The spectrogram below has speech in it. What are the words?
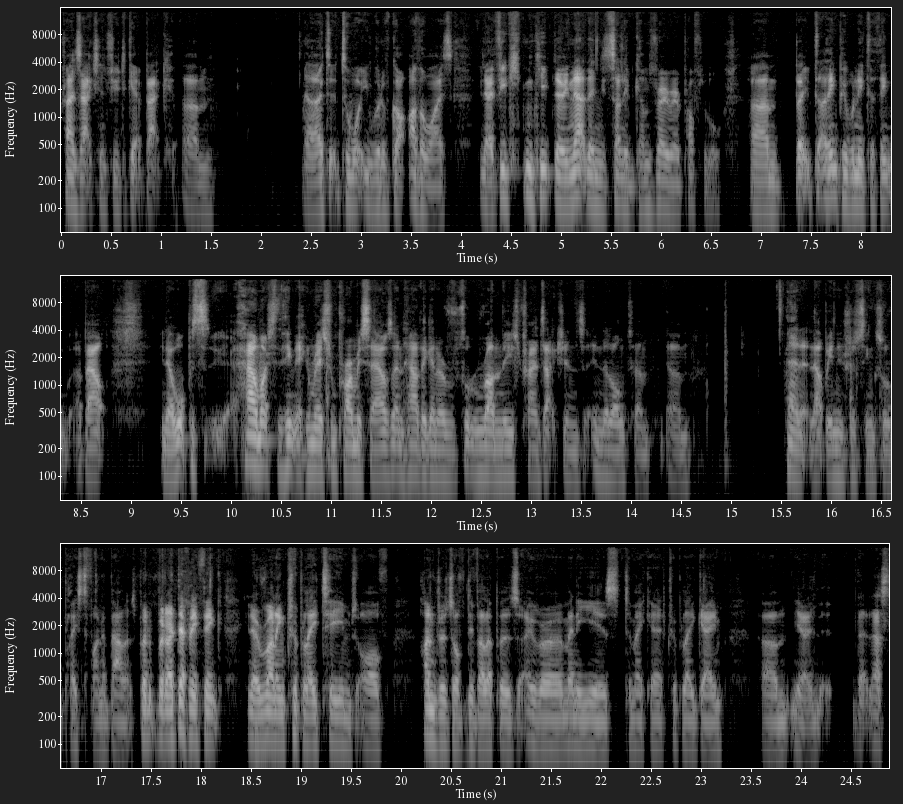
transactions for you to get back uh, to, to, what you would have got otherwise. You know, if you can keep doing that, then it suddenly becomes very, very profitable. Um, but I think people need to think about, you know, what how much they think they can raise from primary sales and how they're going to sort of run these transactions in the long term. Um, and that'll be an interesting sort of place to find a balance. But but I definitely think you know running AAA teams of hundreds of developers over many years to make a AAA game, um, you know, that, that's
